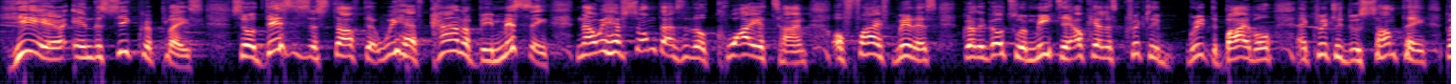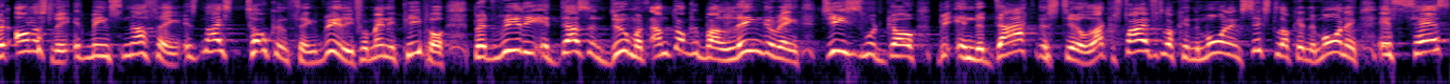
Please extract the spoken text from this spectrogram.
here in the secret place. So this is the stuff that we have kind of been missing. Now we have sometimes a little quiet time of five minutes. We've got to go to a meeting. Okay, let's quickly read the Bible and quickly do something. But honestly, it means nothing. It's a nice token thing, really, for many people. But really, it doesn't do much. I'm talking about lingering. Jesus would go in the darkness still, like five o'clock in the morning, six o'clock in the morning. It says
